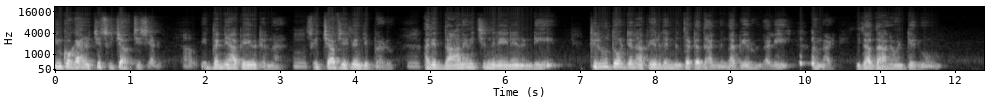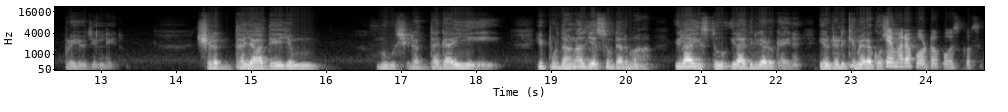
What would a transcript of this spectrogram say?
ఇంకొక ఆయన వచ్చి స్విచ్ ఆఫ్ చేశాడు. ఇద్దరిని ఆపేమిటన్నా మ్. స్విచ్ ఆఫ్ చేసి అని చెప్పాడు. అది దానం ఇచ్చింది నేనేనండి తిరుగుతూ ఉంటే నా పేరు కనిపించట దాని మీద నా పేరు ఉండాలి అన్నాడు ఇదా దానం అంటేను ప్రయోజనం లేదు శ్రద్ధయా దేయం నువ్వు శ్రద్ధగా అయ్యి ఇప్పుడు దానాలు చేస్తుంటారమ్మా. ఇలా ఇస్తూ ఇలా తిరిగాడు ఒక ఆయన. ఏమిటంటే కెమెరా కోసం. కెమెరా ఫోటో పోస్ట్ కోసం.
